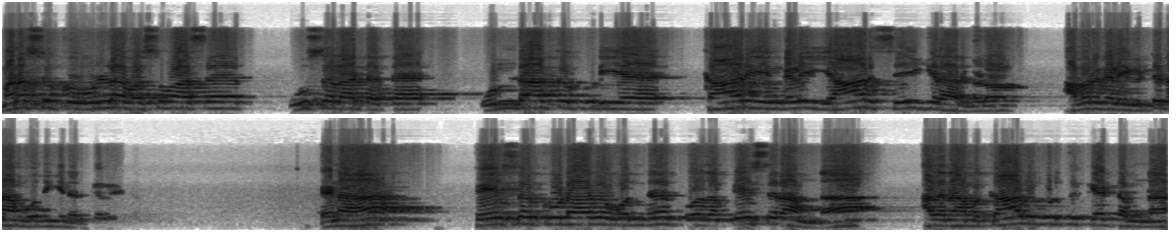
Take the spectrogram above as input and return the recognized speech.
மனசுக்கு உள்ள வசுவாச ஊசலாட்டத்தை உண்டாக்கக்கூடிய காரியங்களை யார் செய்கிறார்களோ அவர்களை விட்டு நாம் ஒதுங்கி நிற்க வேண்டும். ஏன்னா பேசக்கூடாத ஒன்றை ஒருத்தன் பேசுறான்னா அதை நாம காது கொடுத்து கேட்டோம்னா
